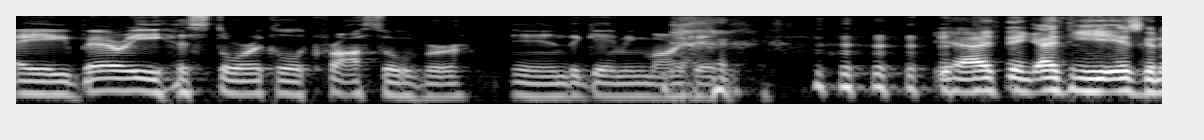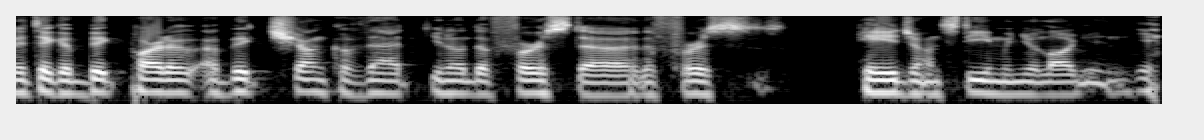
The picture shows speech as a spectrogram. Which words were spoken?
a very historical crossover in the gaming market. Yeah, I think I think he is going to take a big part of a big chunk of that. You know, the first uh, the first page on Steam when you log in.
